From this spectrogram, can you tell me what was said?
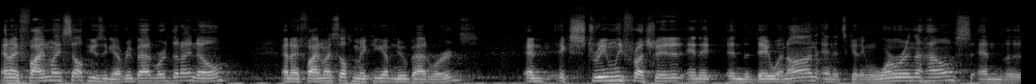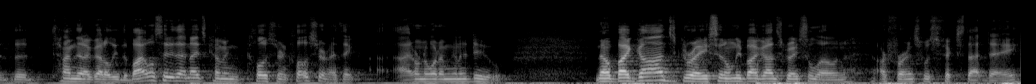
And I find myself using every bad word that I know, and I find myself making up new bad words and extremely frustrated. And, it, and the day went on, and it's getting warmer in the house, and the, the time that I've got to leave the Bible study that night's coming closer and closer, and I think, I don't know what I'm going to do. Now, by God's grace, and only by God's grace alone, our furnace was fixed that day.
